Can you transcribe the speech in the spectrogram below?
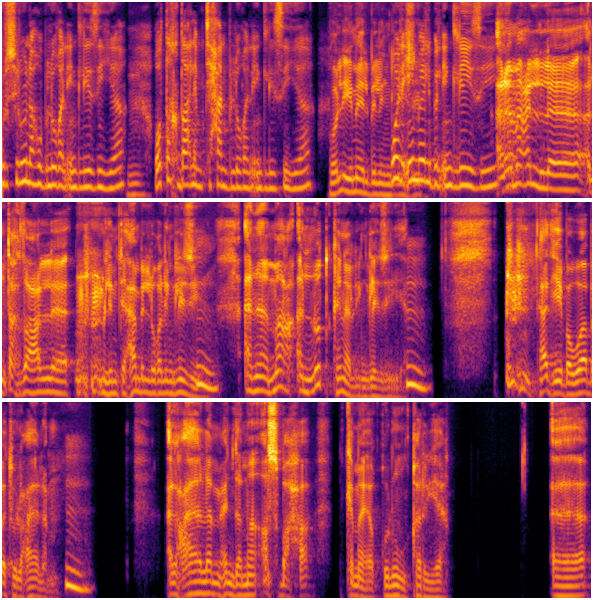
يرسلونه باللغة الإنجليزية وتخضع الامتحان باللغة الإنجليزية والإيميل بالإنجليزي والإيميل بالإنجليزي أنا مع أن تخضع ال- الامتحان باللغة الإنجليزية مم. أنا مع أن نتقن الإنجليزية مم. هذه بوابة العالم مم. العالم عندما أصبح كما يقولون قرية آه،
